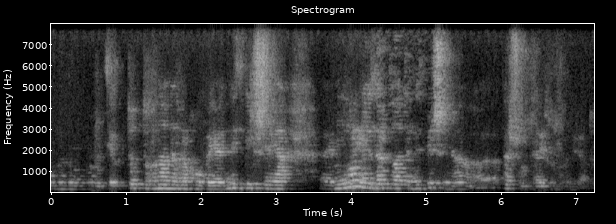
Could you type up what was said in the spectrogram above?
у минулому році. Тобто вона не враховує ні збільшення мінімальної зарплати, ні збільшення е, першого тарифного ряду.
